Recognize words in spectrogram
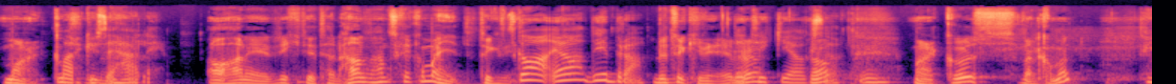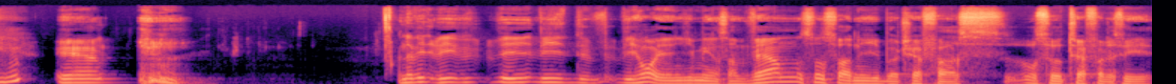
Marcus. Marcus är härlig. Ja, han är riktigt härlig. Han, han ska komma hit, tycker vi. Ska, ja, det är bra. Det tycker vi, Det hur? tycker jag också. Ja. Mm. Marcus, välkommen. Mm. Eh, vi, vi, vi, vi, har ju en gemensam vän som sa att ni bör träffas. Och så träffades vi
